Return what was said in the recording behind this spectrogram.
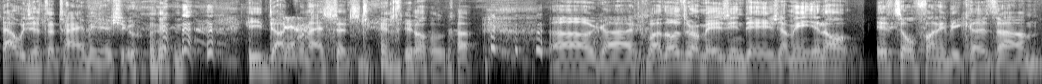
That was just a timing issue. he ducked Yeah. when I said stand still. oh God! Well, those are amazing days. I mean, you know, it's so funny because um,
